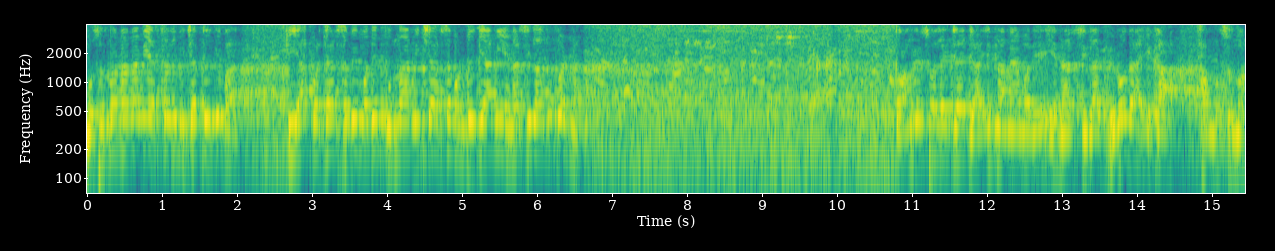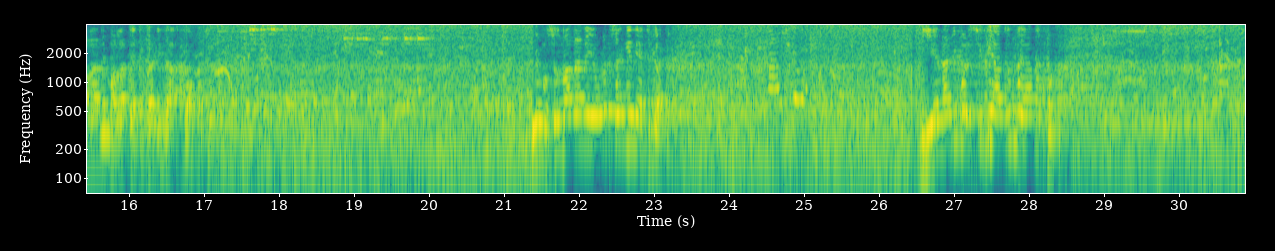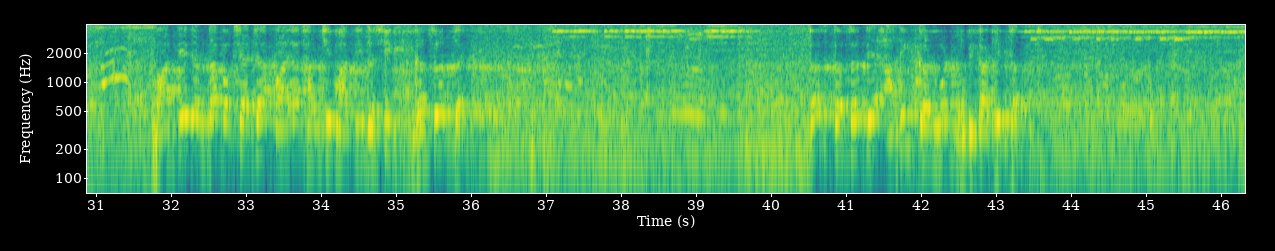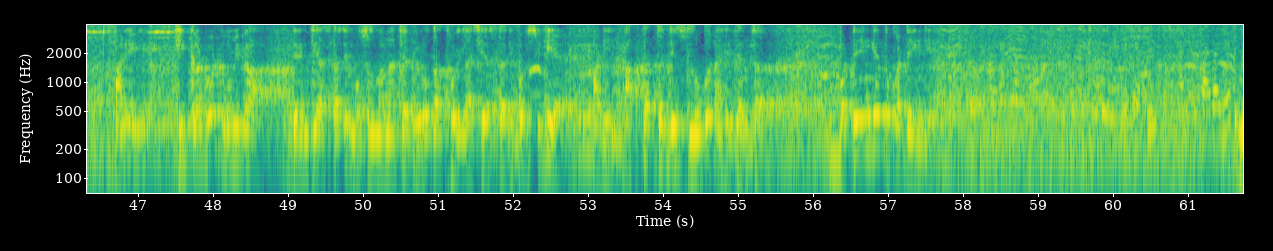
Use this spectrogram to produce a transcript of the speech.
मुसलमानांना मी असं विचारतोय की बा की या प्रचार सभेमध्ये पुन्हा अमित शहा असं म्हणतोय की आम्ही एनआरसी लागू करणार? काँग्रेसवाल्याच्या जाहीरनाम्यामध्ये एनआरसी ला विरोध आहे का हा मुसलमानाने मला त्या ठिकाणी दाखवावा. मी मुसलमानाने एवढंच सांगेन या ठिकाणी. येणारी परिस्थिती अजून भयानक होणार भारतीय जनता पक्षाच्या पायाखालची माती जशी घसरत जाईल. तस तस ते अधिक कडवट भूमिका घेत जाते. आणि ही कडवट भूमिका त्यांची असणारी मुसलमानाच्या विरोधात होईल अशी असणारी परिस्थिती आहे. आणि आत्ताचं जे स्लोगन आहे त्यांचं पटेंगे तो कटेंगे.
